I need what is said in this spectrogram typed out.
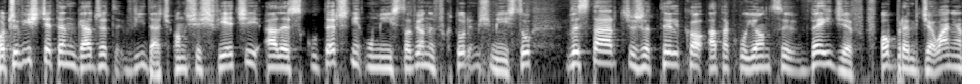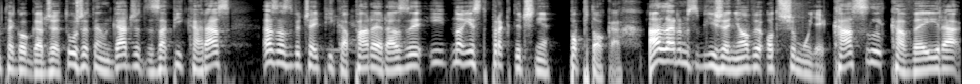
Oczywiście ten gadżet widać, on się świeci, ale skutecznie umiejscowiony w którymś miejscu wystarczy, że tylko atakujący wejdzie w obręb działania tego gadżetu, że ten gadżet zapika raz, a zazwyczaj pika parę razy i no jest praktycznie po ptokach. Alarm zbliżeniowy otrzymuje Castle, Caveira,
